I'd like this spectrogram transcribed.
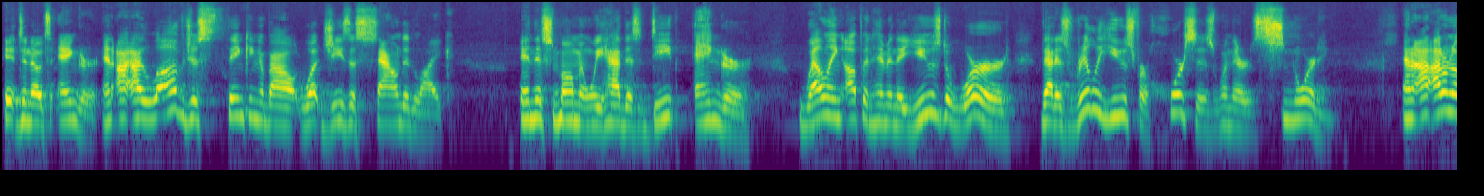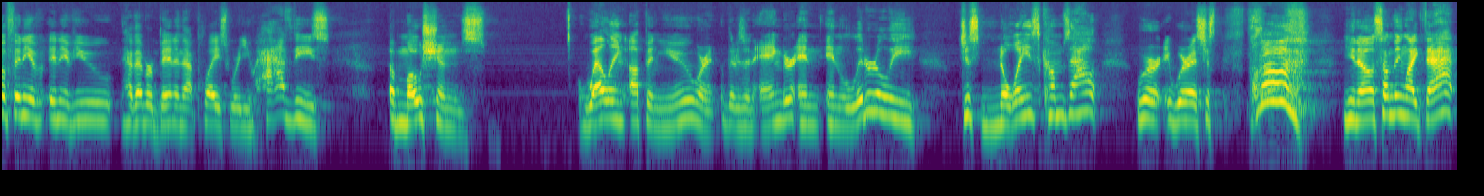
it denotes anger. And I, I love just thinking about what Jesus sounded like in this moment. We had this deep anger welling up in him, and they used a word that is really used for horses when they're snorting. And I, I don't know if any of, any of you have ever been in that place where you have these emotions welling up in you, where there's an anger, and, and literally just noise comes out, where, where it's just, you know, something like that.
